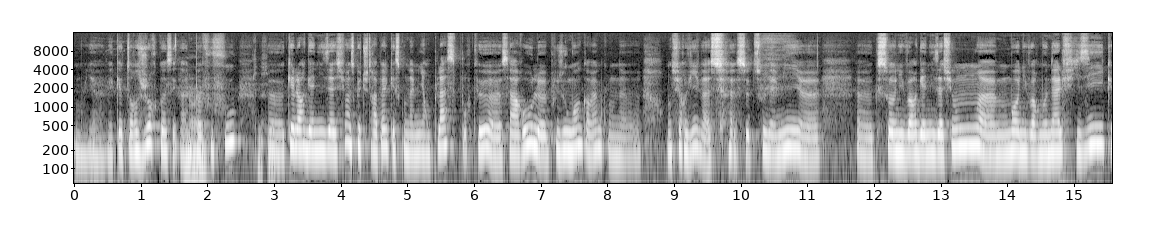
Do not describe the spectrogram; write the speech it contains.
bon, il y avait 14 jours, quoi, c'est quand même Ouais. pas foufou. Euh, quelle organisation Est-ce que tu te rappelles qu'est-ce qu'on a mis en place pour que euh, ça roule plus ou moins quand même, qu'on euh, on survive à ce, à ce tsunami que ce soit au niveau organisation, moi au niveau hormonal, physique,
